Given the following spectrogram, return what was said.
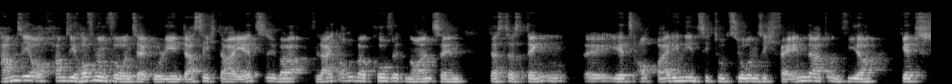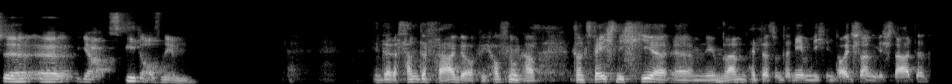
haben Sie auch, haben Sie Hoffnung für uns, Herr Kolin, dass sich da jetzt über, vielleicht auch über Covid-19, dass das Denken äh, jetzt auch bei den Institutionen sich verändert und wir jetzt äh, äh ja, Speed aufnehmen? Interessante Frage, ob ich Hoffnung habe. Sonst wäre ich nicht hier ähm, im Land, hätte das Unternehmen nicht in Deutschland gestartet.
